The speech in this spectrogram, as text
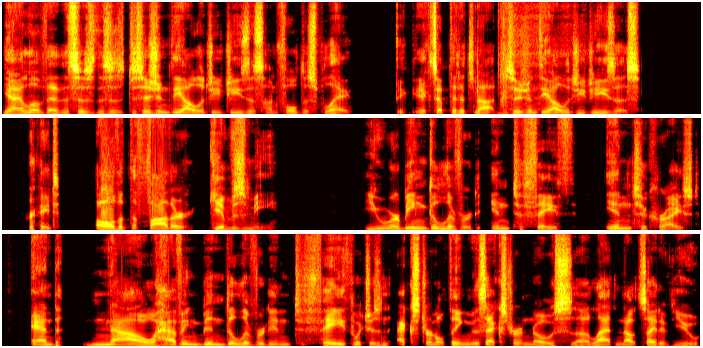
Yeah, I love that. This is this is decision theology Jesus on full display. Except that it's not decision theology Jesus. Right? All that the Father gives me you are being delivered into faith into Christ. And now, having been delivered into faith, which is an external thing, this extra nos uh, Latin outside of you,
